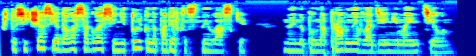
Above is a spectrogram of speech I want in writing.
что сейчас я дала согласие не только на поверхностные ласки, но и на полноправное владение моим телом.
